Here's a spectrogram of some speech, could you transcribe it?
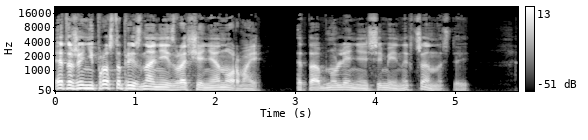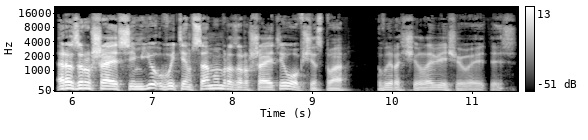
Это же не просто признание извращения нормой. Это обнуление семейных ценностей. Разрушая семью, вы тем самым разрушаете общество. Вы расчеловечиваетесь.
